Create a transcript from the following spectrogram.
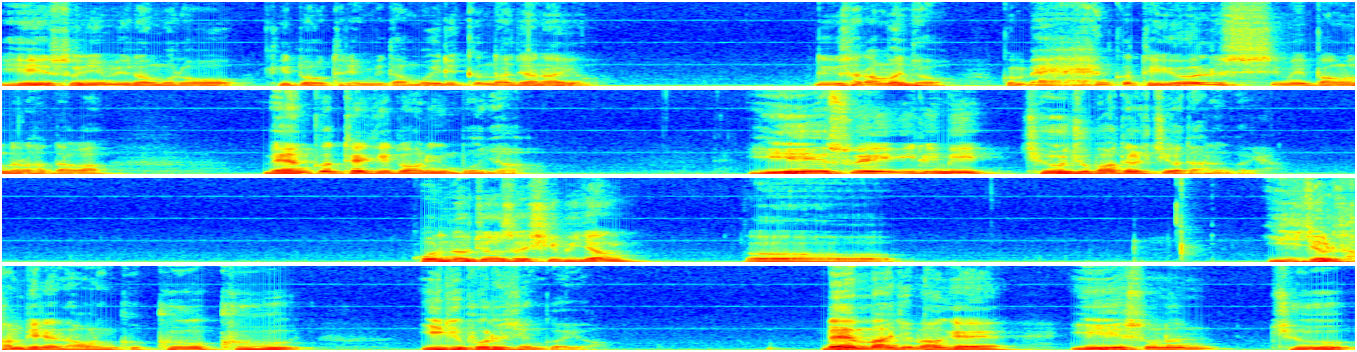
예수님 이름으로 기도드립니다. 뭐 이렇게 끝나잖아요. 근데 이 사람은요, 그 맨 끝에 열심히 방언을 하다가 맨 끝에 기도하는 게 뭐냐? 예수의 이름이 저주받을지어다 하는 거야. 고린도전서 12장 어 2절 3절에 나오는 그, 그, 그 일이 벌어진 거예요. 맨 마지막에 예수는 저,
